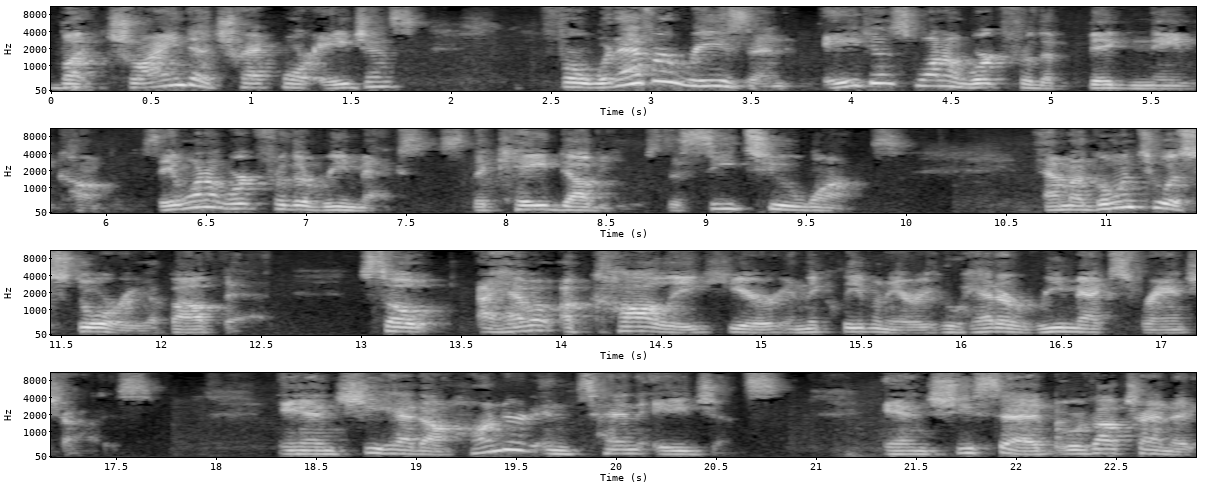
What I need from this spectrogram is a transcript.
but trying to attract more agents, for whatever reason, agents want to work for the big name companies. They want to work for the Remaxes, the KWs, the C21s. And I'm going to go into a story about that. So I have a, a colleague here in the Cleveland area who had a Remax franchise, and she had 110 agents And she said, without trying to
